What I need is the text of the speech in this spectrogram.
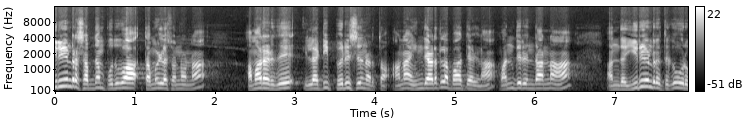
இருன்ற சப்தம் பொதுவாக தமிழில் சொன்னோன்னா அமரருது இல்லாட்டி பெருசுன்னு அர்த்தம். ஆனால் இந்த இடத்துல பார்த்தேன்னா வந்திருந்தான்னா அந்த இருன்றதுக்கு ஒரு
